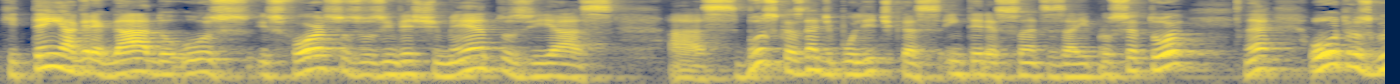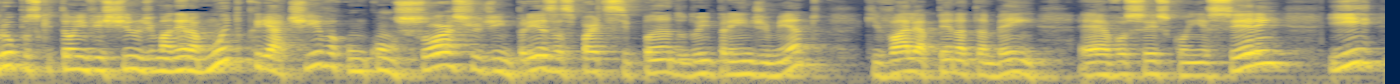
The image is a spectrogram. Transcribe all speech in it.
que tem agregado os esforços, os investimentos e as, as buscas né, de políticas interessantes aí para o setor. Né? Outros grupos que estão investindo de maneira muito criativa, com um consórcio de empresas participando do empreendimento, que vale a pena também é, vocês conhecerem, e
